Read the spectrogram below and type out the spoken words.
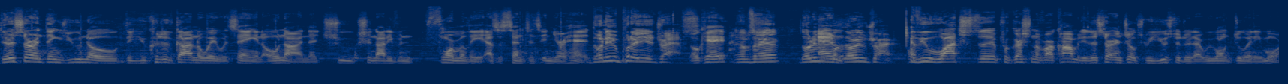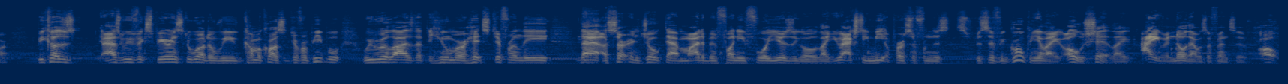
There's certain things you know that you could have gotten away with saying in 09 that you should not even formulate as a sentence in your head. Don't even put it in your drafts. Okay? You know what I'm saying? Don't even And- don't even try it. If you watch the progression of our comedy, there's certain jokes we used to do that we won't do anymore. Because as we've experienced the world and we've come across different people, we realize that the humor hits differently. That a certain joke that might have been funny four years ago, like you actually meet a person from this specific group and you're like, oh shit, like I didn't even know that was offensive. Oh.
